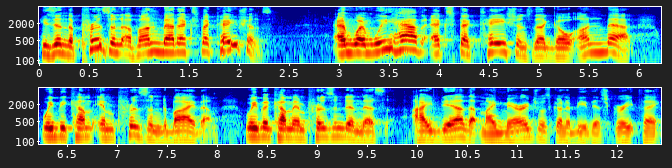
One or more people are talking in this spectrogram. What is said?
He's in the prison of unmet expectations. And when we have expectations that go unmet, we become imprisoned by them. We become imprisoned in this idea that my marriage was going to be this great thing.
